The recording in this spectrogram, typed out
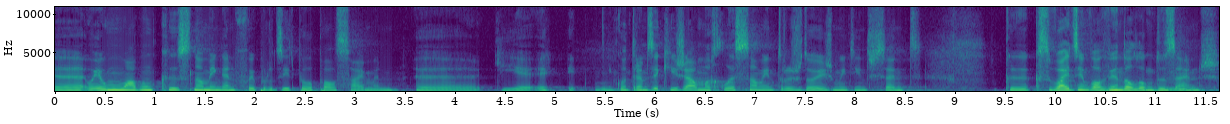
Uh, é um álbum que, se não me engano, foi produzido pelo Paul Simon. Uh, e é, é, é, encontramos aqui já uma relação entre os dois muito interessante. que, que se vai desenvolvendo ao longo dos anos.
